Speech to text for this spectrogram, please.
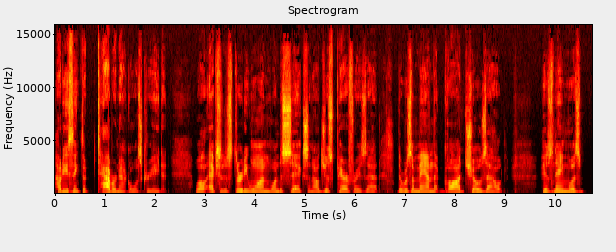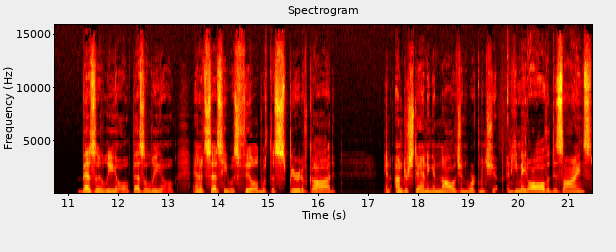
How do you think the tabernacle was created? Well, Exodus 31, 1 to 6, and I'll just paraphrase that. There was a man that God chose out. His name was Bezaleel, Bezaleel, and it says he was filled with the Spirit of God in understanding and knowledge and workmanship. And he made all the designs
